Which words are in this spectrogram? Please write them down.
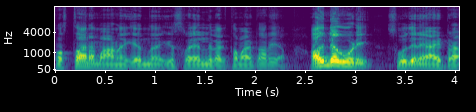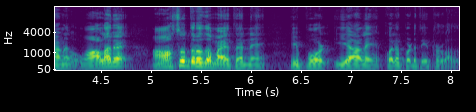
പ്രസ്ഥാനമാണ് എന്ന് ഇസ്രായേലിന് വ്യക്തമായിട്ട് അറിയാം. അതിന്റെ കൂടി സൂചനയായിട്ടാണ് വളരെ ആസൂത്രിതമായി തന്നെ ഇപ്പോൾ ഇയാളെ കൊലപ്പെടുത്തിയിട്ടുള്ളത്.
